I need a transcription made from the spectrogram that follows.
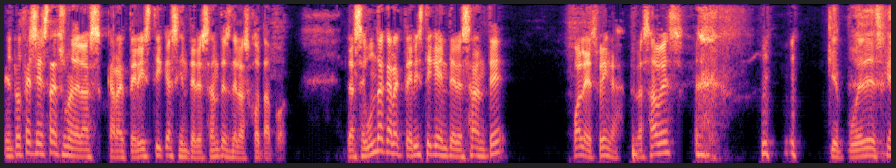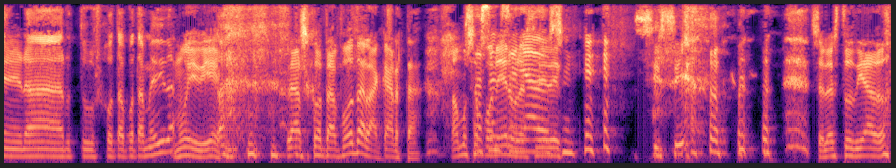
Entonces, esta es una de las características interesantes de las JPod. La segunda característica interesante, ¿cuál es? Venga, ¿te la sabes? que puedes generar tus JPOT a medida. Muy bien. Las JPOT a la carta. Vamos a poner una serie de... Sí, sí. Se lo he estudiado.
